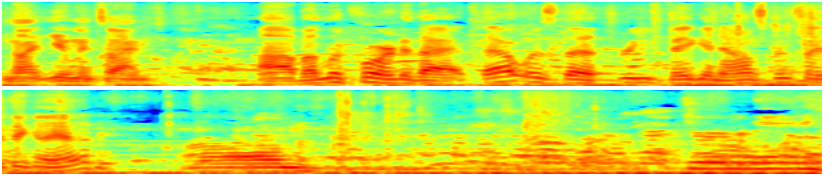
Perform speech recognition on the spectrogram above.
not human time. Uh, but look forward to that. That was the three big announcements I think I had. Um, Germany.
